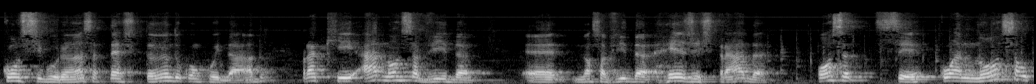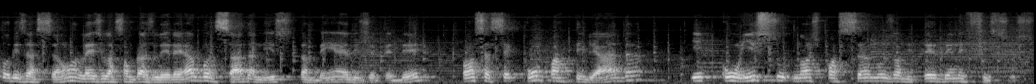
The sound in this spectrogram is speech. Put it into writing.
com segurança, testando com cuidado, para que a nossa vida, é, nossa vida registrada, possa ser, com a nossa autorização, a legislação brasileira é avançada nisso também, a LGPD, possa ser compartilhada e com isso nós possamos obter benefícios.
